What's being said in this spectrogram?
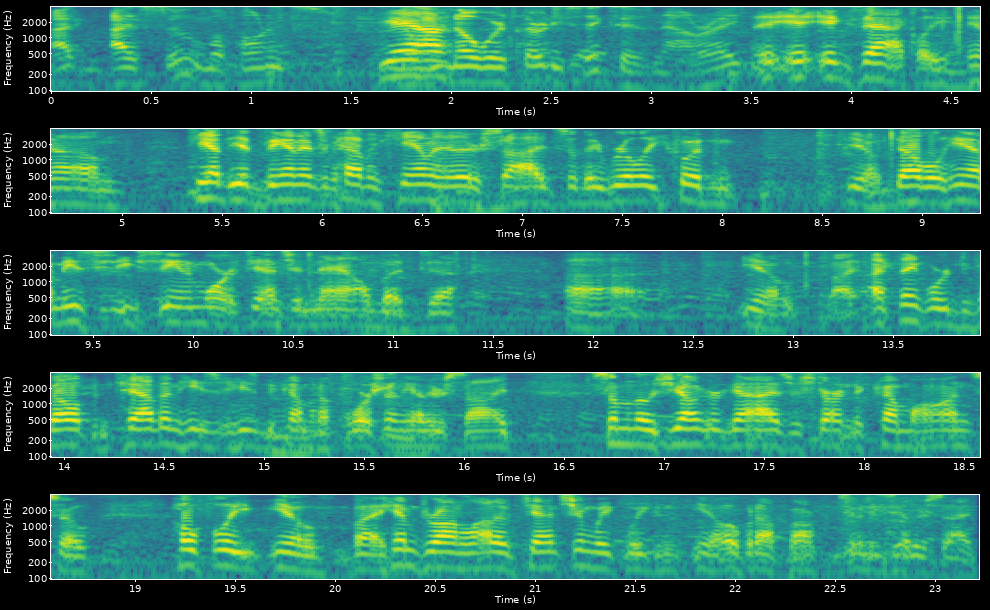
I, I assume opponents Yeah. know, know where 36 is now, right? I- exactly. Um, he had the advantage of having Cam on the other side, so they really couldn't, you know, double him. He's he's seeing more attention now, but. Uh, uh, you know, I, I think we're developing Tevin. He's he's becoming a force on the other side. Some of those younger guys are starting to come on. So, hopefully, you know, by him drawing a lot of attention, we, we can you know open up opportunities the other side.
